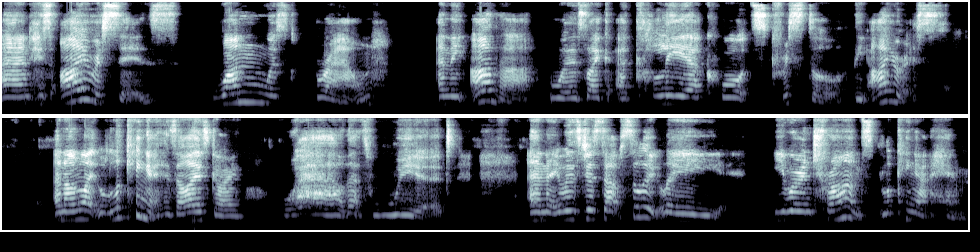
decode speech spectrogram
And his irises, one was brown and the other was like a clear quartz crystal, the iris. And I'm like looking at his eyes, going, wow, that's weird. And it was just absolutely, you were entranced looking at him.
